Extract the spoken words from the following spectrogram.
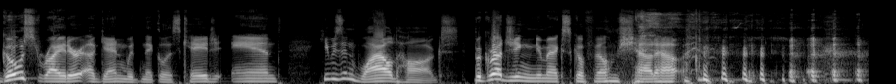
Ghost Rider again with Nicolas Cage, and he was in Wild Hogs. Begrudging New Mexico film shout out.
